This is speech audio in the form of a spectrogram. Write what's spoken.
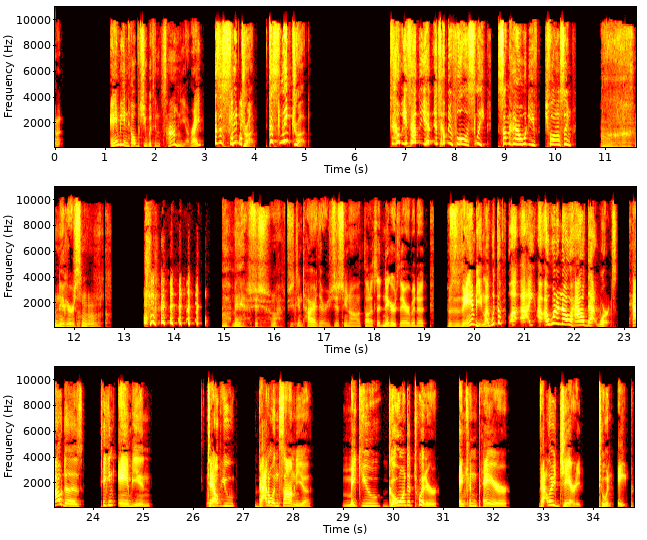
Uh, Ambien helps you with insomnia, right? That's a sleep drug. It's a sleep drug. It's help, it's help, it's helping you fall asleep. Somehow, what do you, you fall asleep? Oh, niggers. oh man, it's just oh, she's getting tired there. It's just you know, I thought it said niggers there, but uh, this is Ambien. Like, what the? Fu- I I, I want to know how that works. How does taking Ambien to help you battle insomnia make you go onto Twitter and compare Valerie Jarrett to an ape?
